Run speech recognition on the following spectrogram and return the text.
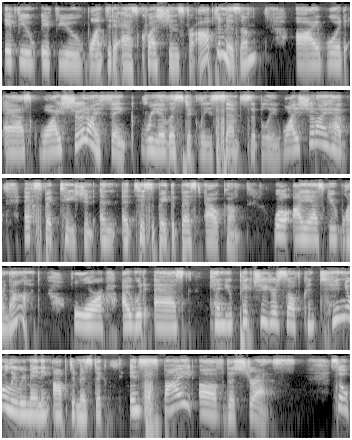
if you if you wanted to ask questions for optimism, I would ask, why should I think realistically, sensibly? Why should I have expectation and anticipate the best outcome? Well, I ask you, why not? Or I would ask, can you picture yourself continually remaining optimistic in spite of the stress? So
